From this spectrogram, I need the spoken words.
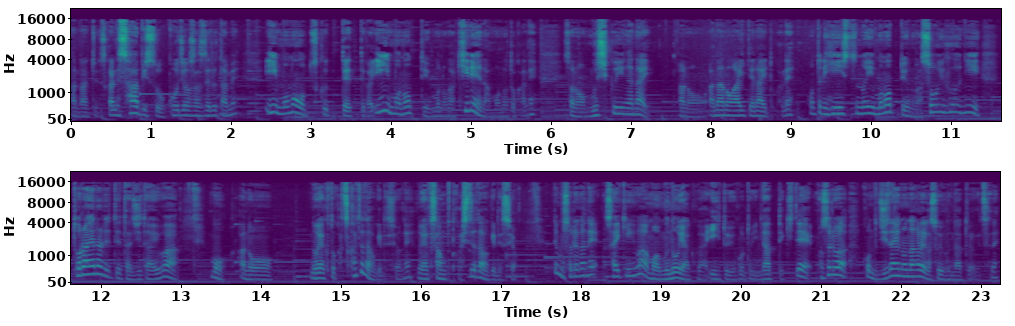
何て言うんですかねサービスを向上させるためいいものを作ってっていうかいいものっていうものが綺麗なものとかねその虫食いがないあの穴の開いてないとかね本当に品質のいいものっていうのがそういうふうに捉えられてた時代はもうあの農薬とか使ってたわけですよね。農薬散布とかしてたわけですよ。でもそれがね最近はもう無農薬がいいということになってきてそれは今度時代の流れがそういうふうになってるわけですね。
